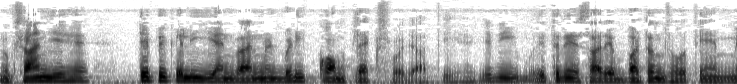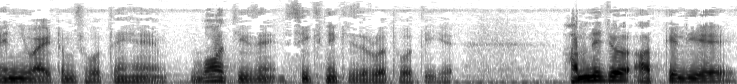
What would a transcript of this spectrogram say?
नुकसान ये है टिपिकली ये एनवायरनमेंट बड़ी कॉम्प्लेक्स हो जाती है। यानी इतने सारे बटन्स होते हैं मेन्यू आइटम्स होते हैं, बहुत चीज़ें सीखने की ज़रूरत होती है। हमने जो आपके लिए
